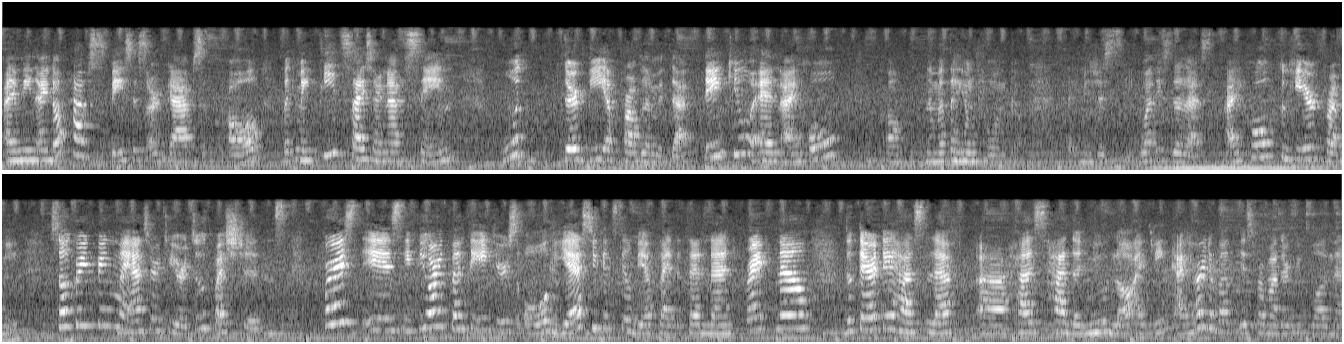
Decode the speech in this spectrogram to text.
I mean, I don't have spaces or gaps at all, but my teeth size are not the same. Would there be a problem with that. Thank you and I hope... Oh, namatay yung phone ko. Let me just see. What is the last? I hope to hear from you. So, Green, my answer to your two questions. First is, if you are 28 years old, yes, you can still be a flight attendant. Right now, Duterte has left, uh, has had a new law, I think. I heard about this from other people na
